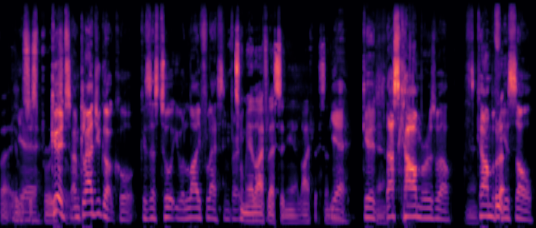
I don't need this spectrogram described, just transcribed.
but it was just brutal. good. I'm glad you got caught because that's taught you a life lesson. Very taught me a life lesson. Yeah, life lesson. Yeah, good. Yeah. That's karma as well. That's Yeah. karma Well, for look- your soul.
